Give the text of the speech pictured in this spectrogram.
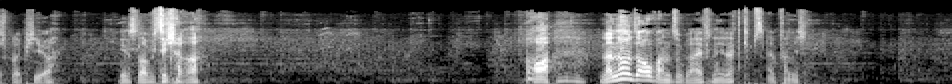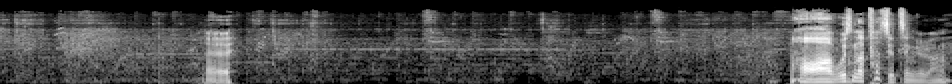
Ich bleib hier. Hier ist glaube ich sicherer. Oh, dann uns auf anzugreifen. Nee, das gibt's einfach nicht. Äh. Oh, wo ist denn das Pass jetzt hingegangen?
